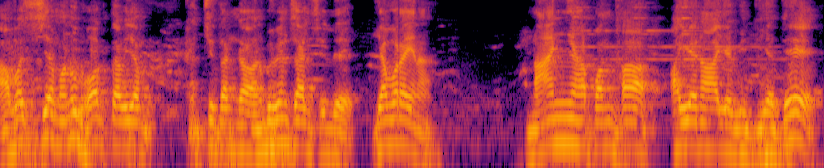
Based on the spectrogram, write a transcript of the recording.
అవశ్యం అనుభోక్తవ్యం ఖచ్చితంగా అనుభవించాల్సిందే ఎవరైనా. నాణ్య పంథ అయనాయ విద్యతే.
